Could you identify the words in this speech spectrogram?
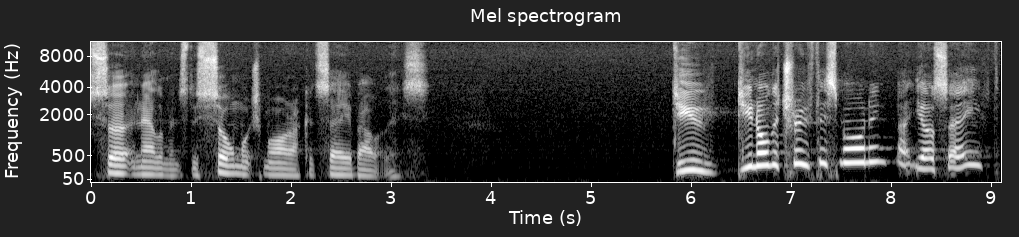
certain elements. There's so much more I could say about this. Do you, do you know the truth this morning that you're saved?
